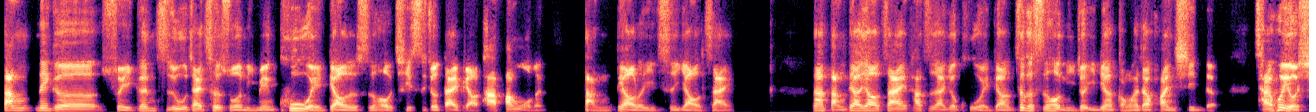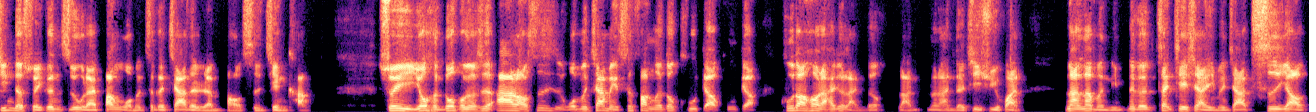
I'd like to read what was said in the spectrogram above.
当那个水跟植物在厕所里面枯萎掉的时候，其实就代表它帮我们挡掉了一次药灾。那挡掉药灾，它自然就枯萎掉。这个时候你就一定要赶快再换新的，才会有新的水跟植物来帮我们这个家的人保持健康。所以有很多朋友是啊，老师，我们家每次放了都枯掉，枯掉，哭到后来他就懒得懒懒得继续换。那那么你那个再接下来你们家吃药。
